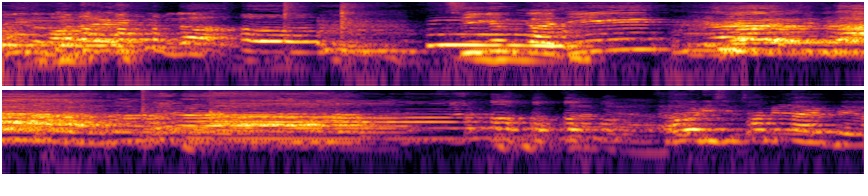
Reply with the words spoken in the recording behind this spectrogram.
여기서 마무리하겠습니다. 지금까지 티아였습니다. 감사합니다. 4월 23일 날 봬요.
